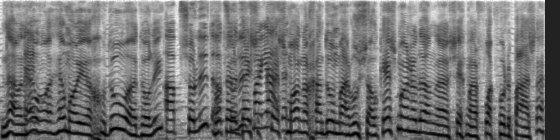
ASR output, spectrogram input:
Nou, een en, heel, heel mooi uh, goed doel, Dolly. Absoluut, Wat absoluut. deze maar ja, kerstmannen gaan doen, maar hoezo kerstmannen dan, zeg maar, vlak voor de Pasen?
